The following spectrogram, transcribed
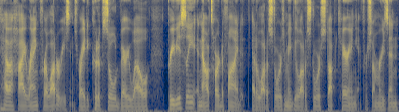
have a high rank for a lot of reasons, right? It could have sold very well previously, and now it's hard to find it at a lot of stores, and maybe a lot of stores stopped carrying it for some reason.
